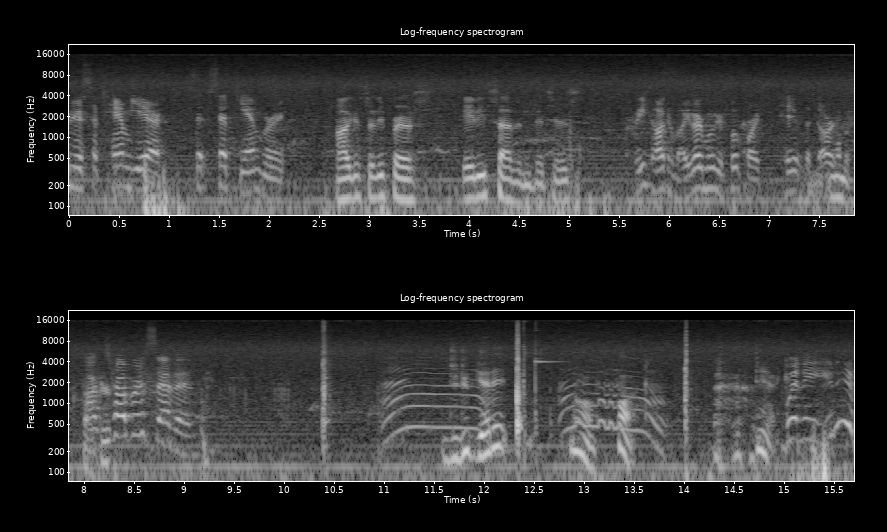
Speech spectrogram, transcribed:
3 September. September. August 31st, 87, bitches. What are you talking about? You better move your foot before I hit it with the dart. October 7th. Did you get it? Oh, fuck. Dick. Whitney, you need to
